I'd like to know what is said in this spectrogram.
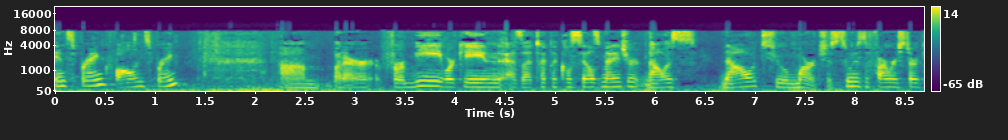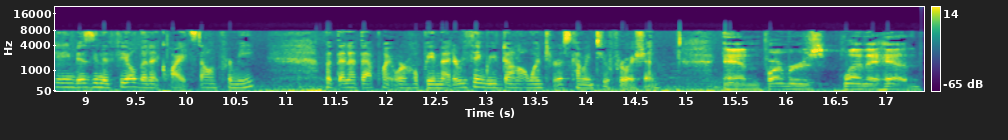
in spring, fall and spring. Um, but our, for me, working as a technical sales manager, now is now to March. As soon as the farmers start getting busy in the field, then it quiets down for me. But then at that point, we're hoping that everything we've done all winter is coming to fruition. And farmers plan ahead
